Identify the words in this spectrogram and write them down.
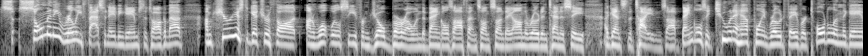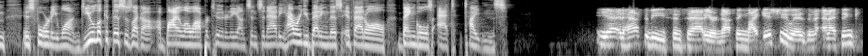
so, so, many really fascinating games to talk about. I'm curious to get your thought on what we'll see from Joe Burrow and the Bengals offense on Sunday on the road in Tennessee against the Titans. Uh, Bengals, a two and a half point road favorite. Total in the game is 41. Do you look at this as like a, a buy low opportunity on Cincinnati? How are you betting this, if at all, Bengals at Titans? Yeah, it has to be Cincinnati or nothing. My issue is, and, and I think –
